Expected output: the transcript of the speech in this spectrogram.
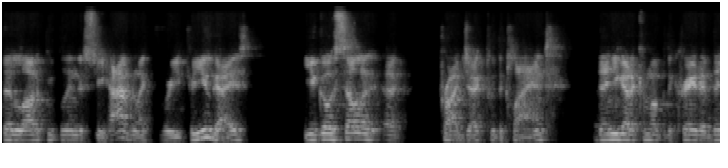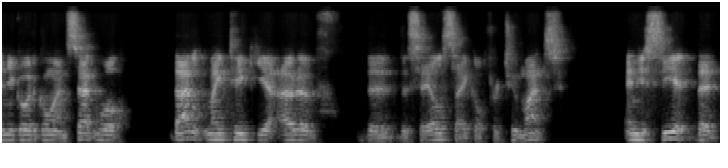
that a lot of people in the industry have. like for you, for you guys, you go sell a, a project with a client, then you got to come up with the creative, then you go to go on set. Well, that might take you out of the the sales cycle for two months and you see it that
